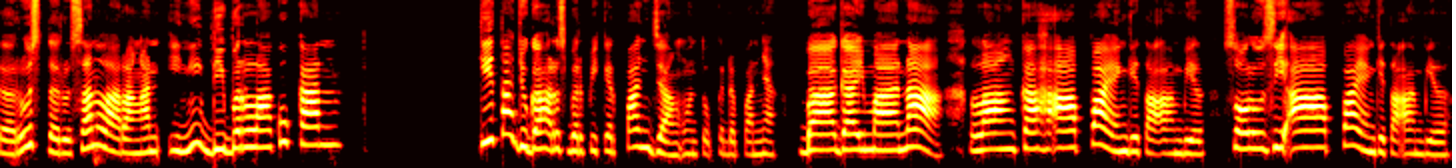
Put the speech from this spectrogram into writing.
terus-terusan larangan ini diberlakukan, kita juga harus berpikir panjang untuk ke depannya. Bagaimana langkah apa yang kita ambil, solusi apa yang kita ambil.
